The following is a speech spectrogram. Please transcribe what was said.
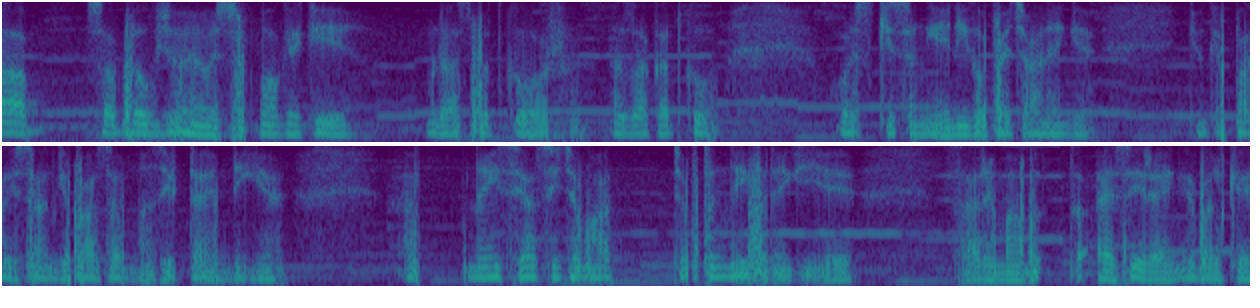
آپ سب لوگ جو ہیں اس موقع کی مناسبت کو اور نزاکت کو اور اس کی سنگینی کو پہچانیں گے، کیونکہ پاکستان کے پاس اب مزید ٹائم نہیں ہے۔ اب نئی سیاسی جماعت جب تک نہیں بنے گی، یہ سارے معاملات ایسے ہی رہیں گے، بلکہ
